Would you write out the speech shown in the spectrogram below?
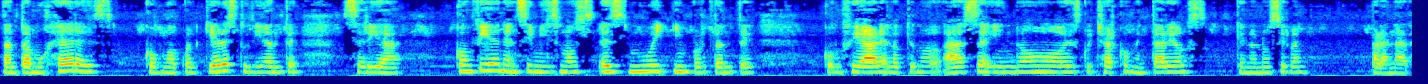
tanto a mujeres como a cualquier estudiante, sería confíen en sí mismos. Es muy importante confiar en lo que uno hace y no escuchar comentarios que no nos sirven para nada.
